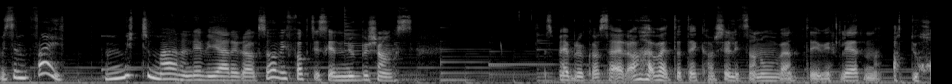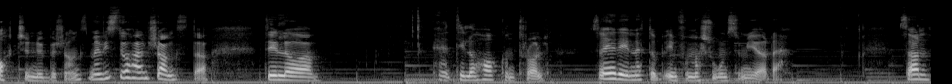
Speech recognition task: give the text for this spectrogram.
Hvis en vet mye mer enn det vi gjør i dag, så har vi faktisk en nubbesjanse som jeg bruker å si, da Jeg vet at det kanskje er litt sånn omvendt i virkeligheten, at du har ikke nubbesjanse. Men hvis du har en sjanse da, til å, til å ha kontroll, så er det nettopp informasjon som gjør det. Sånn.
